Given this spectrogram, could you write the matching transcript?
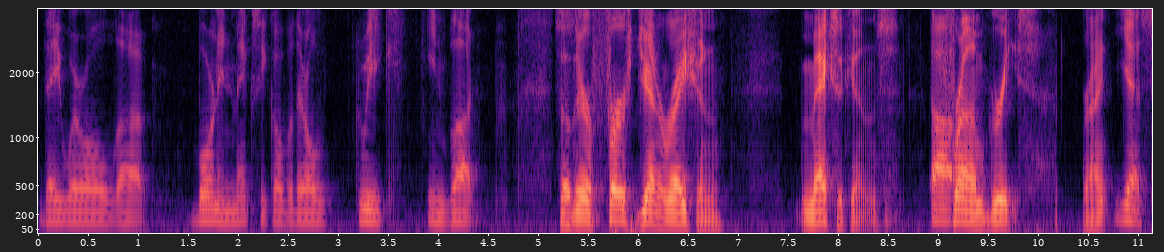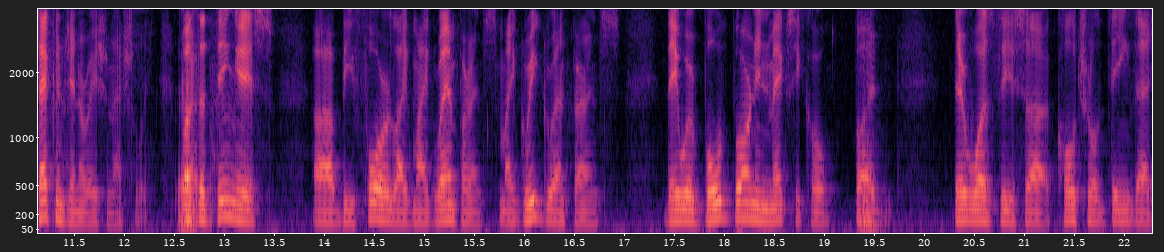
they were all uh, born in Mexico, but they're all Greek in blood. So they're first generation Mexicans Uh, from Greece, right? Yeah, second generation actually. Right. But the thing is, uh, before like my grandparents, my Greek grandparents, they were both born in Mexico, but there was this uh, cultural thing that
